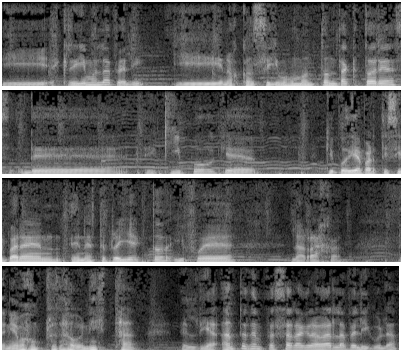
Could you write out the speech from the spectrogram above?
Y escribimos la peli y nos conseguimos un montón de actores de equipo que, que podía participar en, en este proyecto y fue la raja. Teníamos un protagonista el día antes de empezar a grabar la película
